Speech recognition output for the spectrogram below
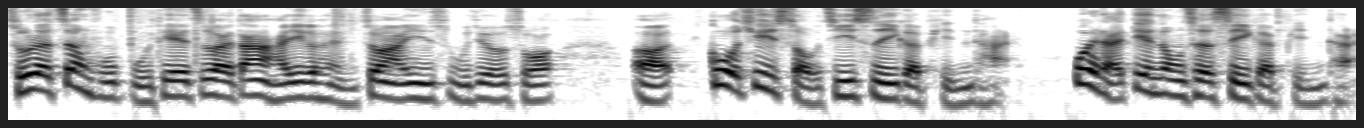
除了政府补贴之外，当然还有一个很重要因素就是说，呃，过去手机是一个平台。未来电动车是一个平台，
